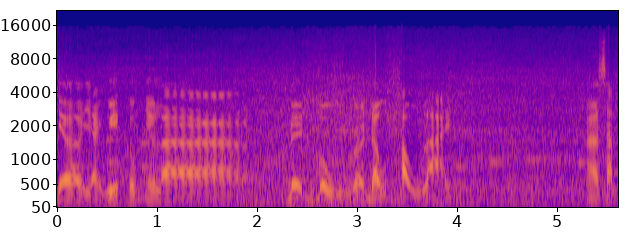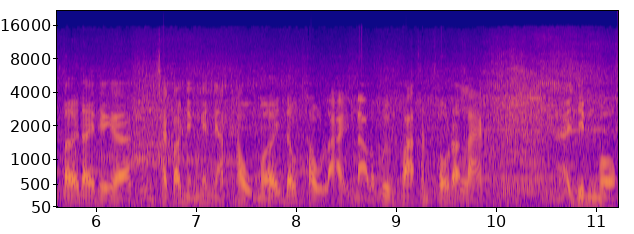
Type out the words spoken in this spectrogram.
chờ giải quyết cũng như là đền bù rồi đấu thầu lại. À, sắp tới đây thì à, cũng sẽ có những cái nhà thầu mới đấu thầu lại nào là vườn hoa thành phố Đà Lạt à, dinh một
